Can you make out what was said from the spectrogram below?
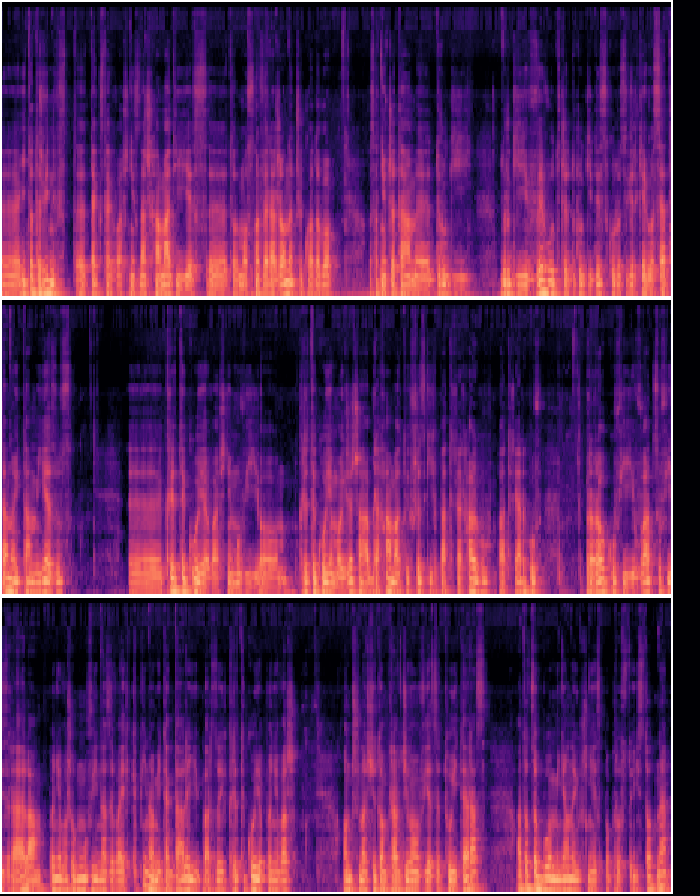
E, I to też w innych te- tekstach właśnie z Nasz Hamadi jest to mocno wyrażone. Przykładowo ostatnio czytałem e, drugi, drugi wywód, czy drugi dyskurs Wielkiego Seta, no i tam Jezus e, krytykuje właśnie, mówi o, krytykuje Mojżesza, Abrahama, tych wszystkich patriarchów, patriarchów, proroków i władców Izraela, ponieważ on mówi, nazywa ich kpiną i tak dalej i bardzo ich krytykuje, ponieważ on przynosi tą prawdziwą wiedzę tu i teraz, a to, co było minione, już nie jest po prostu istotne.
